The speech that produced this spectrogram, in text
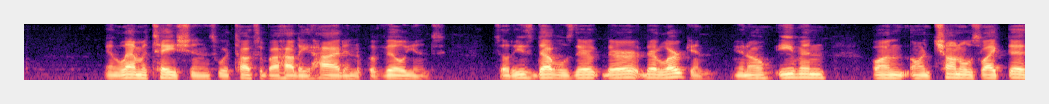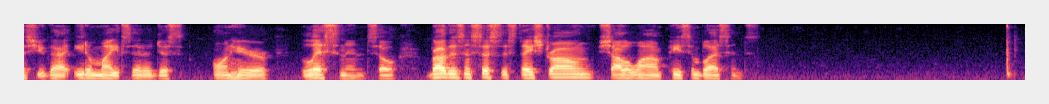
in lamentations where it talks about how they hide in the pavilions. So these devils they're they're they're lurking you know? Even on on channels like this, you got Edomites that are just on here listening. So, brothers and sisters, stay strong. Shalom, peace and blessings.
